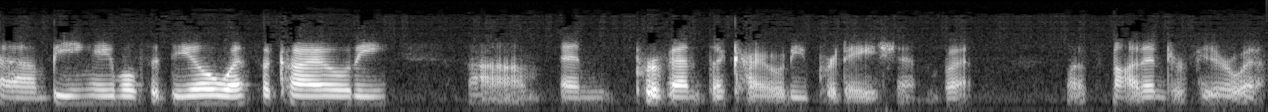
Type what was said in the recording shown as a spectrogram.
uh, being able to deal with the coyote um, and prevent the coyote predation. But let's not interfere with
